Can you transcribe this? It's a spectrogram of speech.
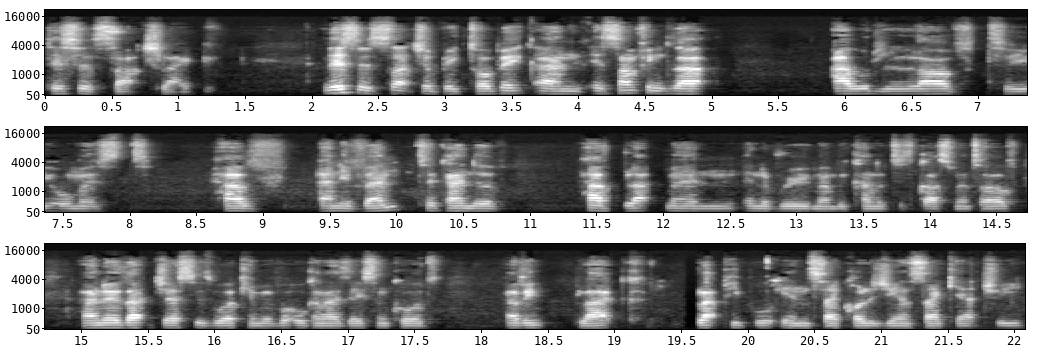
This is such like this is such a big topic, and it's something that I would love to almost have an event to kind of have black men in the room and we kind of discuss mental health. I know that Jess is working with an organization called, I think, Black Black People in Psychology and Psychiatry.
